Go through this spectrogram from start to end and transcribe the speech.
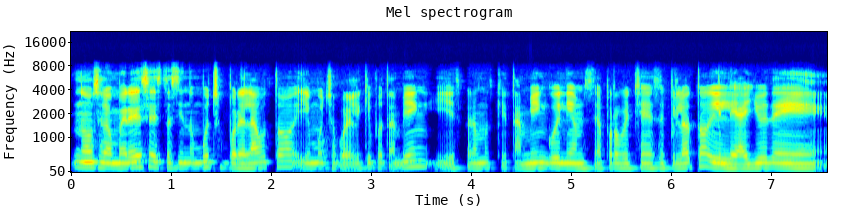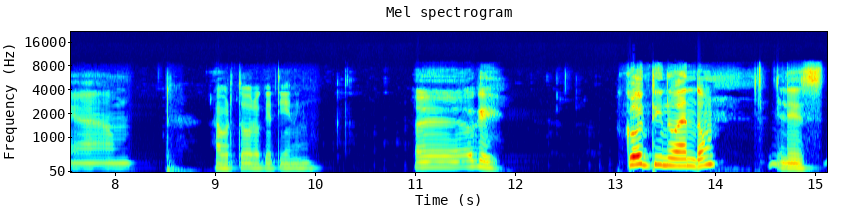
no se lo merece, está haciendo mucho por el auto y mucho por el equipo también y esperamos que también Williams aproveche ese piloto y le ayude a ver todo lo que tienen. Eh, ok. Continuando, les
